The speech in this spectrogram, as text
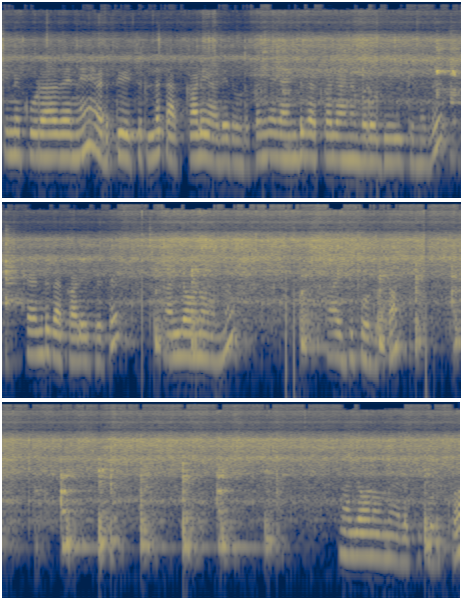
പിന്നെ കൂടാതെ തന്നെ എടുത്ത് വെച്ചിട്ടുള്ള തക്കാളി ആഡ് ചെയ്ത് കൊടുക്കാം. ഞാൻ രണ്ട് തക്കാളിയാണ് ഇവിടെ ഉപയോഗിക്കുന്നത്. രണ്ട് തക്കാളി ഇട്ടിട്ട് നല്ലോണം ഒന്ന് വഴറ്റി കൊടുക്കാം. നല്ലോണം ഒന്ന് ഇളക്കി കൊടുക്കുക.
